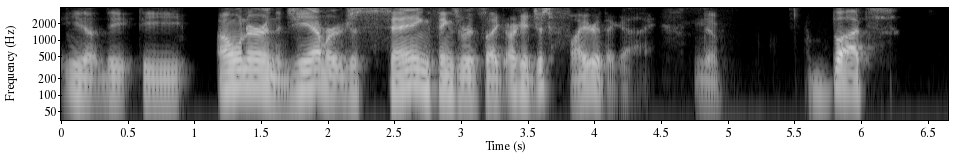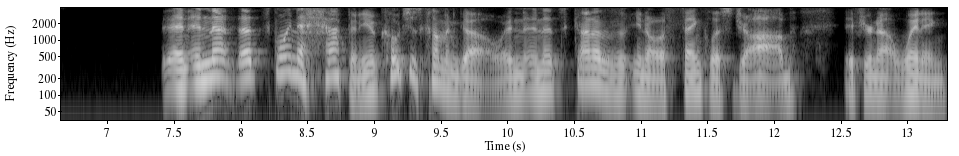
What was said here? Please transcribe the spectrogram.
you know, the, the, owner and the GM are just saying things where it's like, okay, just fire the guy. Yeah. But and and that that's going to happen. You know, coaches come and go, and and it's kind of you know a thankless job if you're not winning.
